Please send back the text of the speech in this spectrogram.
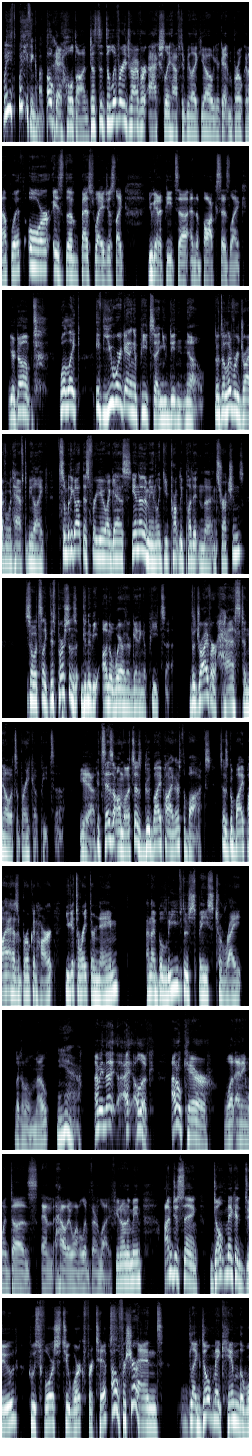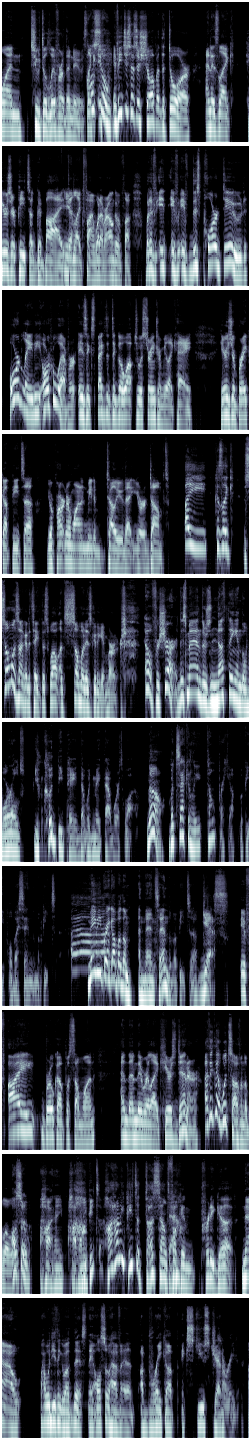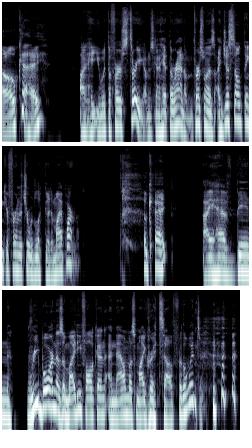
What do you What do you think about that? Okay, hold on. Does the delivery driver actually have to be like, yo, you're getting broken up with? Or is the best way just like you get a pizza and the box says like, you're dumped? Well, like if you were getting a pizza and you didn't know, the delivery driver would have to be like, somebody got this for you, I guess. You know what I mean? Like you'd probably put it in the instructions. So it's like this person's going to be unaware they're getting a pizza. The driver has to know it's a breakup pizza. Yeah. It says on the, it says goodbye pie. There's the box. It says goodbye pie has a broken heart. You get to write their name. And I believe there's space to write. Like a little note. Yeah. I mean, that, I, oh, look, I don't care what anyone does and how they want to live their life. You know what I mean? I'm just saying, don't make a dude who's forced to work for tips. Oh, for sure. and like don't make him the one to deliver the news. Like Also- if, if he just has to show up at the door and is like, "Here's your pizza, goodbye," Yeah. then like fine, whatever. I don't give a fuck. But if it, if if this poor dude or lady or whoever is expected to go up to a stranger and be like, "Hey, here's your breakup pizza. Your partner wanted me to tell you that you're dumped." Bye. Because like someone's not going to take this well, and someone is going to get murdered. oh, for sure. This man, there's nothing in the world you could be paid that would make that worthwhile. no. But secondly, don't break up with people by sending them a pizza. Ah. Maybe break up with them and then send them a pizza. yes, if I broke up with someone and then they were like, "Here's dinner," I think that would soften the blow. A little Also, bit. hot honey, hot honey pizza. hot honey pizza does sound Down. fucking pretty good. Now, how would you think about this? They also have a, a breakup excuse generator. Okay, I'll hit you with the first three. I'm just going to hit the random. First one is I just don't think your furniture would look good in my apartment. okay. I have been reborn as a mighty falcon and now must migrate south for the winter.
